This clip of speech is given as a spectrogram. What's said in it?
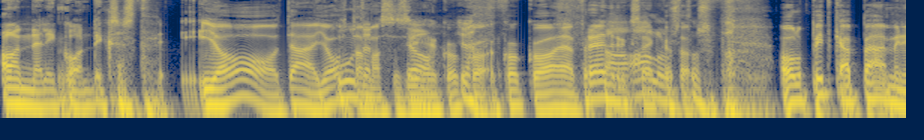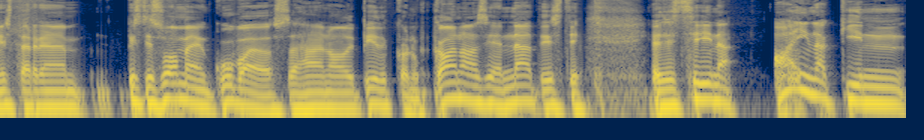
Anneli Kondiksesta. Joo, tämä johtamassa Kuuntel- siihen joo, koko, joo. koko ajan. Alustus. ollut pitkään pääministerinä, pisti Suomeen kuva, jossa hän oli pilkkonut kanan siihen nätisti. Ja sitten siinä ainakin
